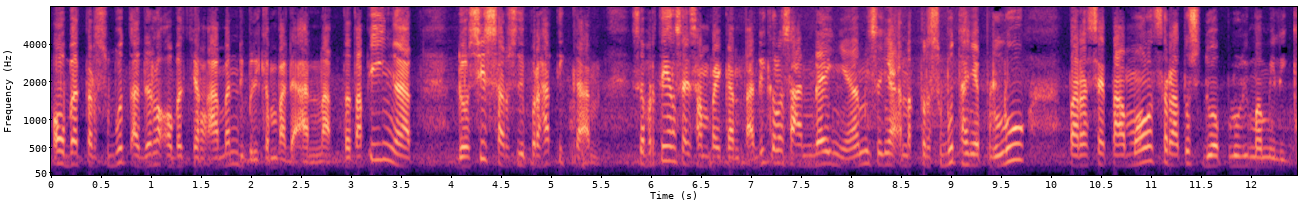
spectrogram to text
obat tersebut adalah obat yang aman diberikan pada anak. Tetapi ingat, dosis harus diperhatikan. Seperti yang saya sampaikan tadi, kalau seandainya misalnya anak tersebut hanya perlu paracetamol 125 mg,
